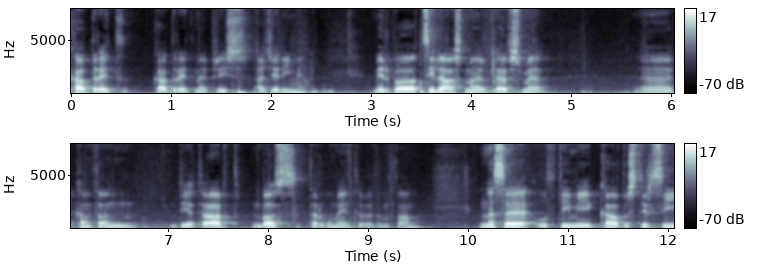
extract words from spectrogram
ka drejt ka drejt me prish agjerimin. Mirëpo, cila është më e vlefshme, e, kanë thënë dijetarët, në bazë të argumenteve, domethënë, nëse udhëtimi ka vështirësi,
